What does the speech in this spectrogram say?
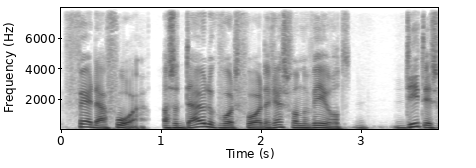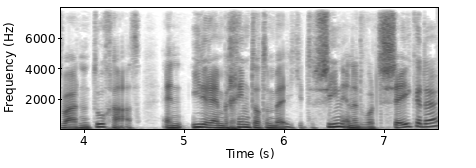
ver daarvoor. Als het duidelijk wordt voor de rest van de wereld, dit is waar het naartoe gaat. En iedereen begint dat een beetje te zien en het wordt zekerder.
